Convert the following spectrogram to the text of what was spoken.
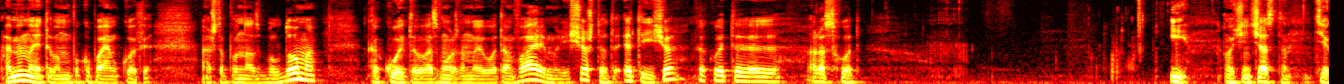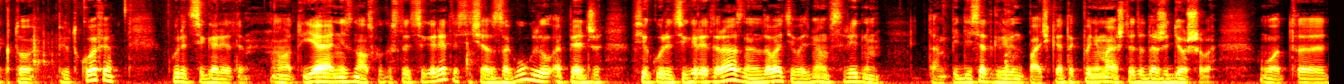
Помимо этого мы покупаем кофе, а, чтобы у нас был дома, какой-то, возможно, мы его там варим или еще что-то. Это еще какой-то э, расход. И очень часто те, кто пьют кофе, курят сигареты. Вот. Я не знал, сколько стоит сигареты, сейчас загуглил, опять же, все курят сигареты разные, но давайте возьмем в среднем там 50 гривен пачка. Я так понимаю, что это даже дешево. Вот. Э,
